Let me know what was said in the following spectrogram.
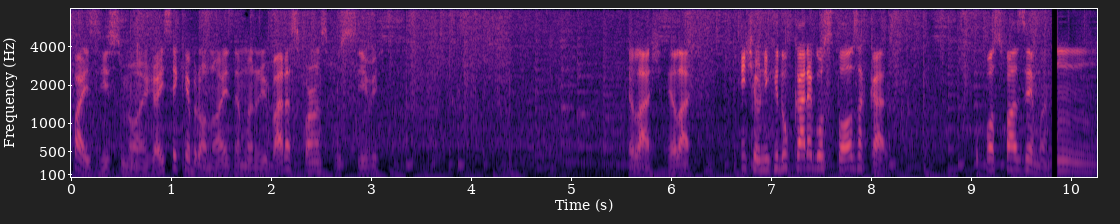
Faz isso, meu anjo. Aí você quebrou nós, né, mano? De várias formas possíveis. Relaxa, relaxa. Gente, o nick do cara é gostosa, cara. O que eu posso fazer, mano? Hum.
